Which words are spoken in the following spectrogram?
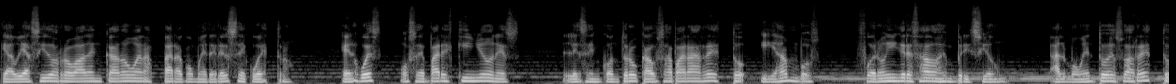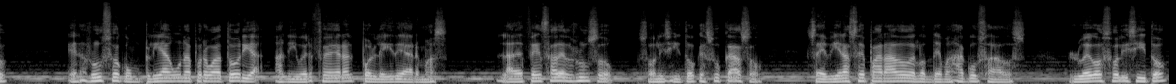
que había sido robada en Canóvanas para cometer el secuestro. El juez José Párez Quiñones les encontró causa para arresto y ambos fueron ingresados en prisión. Al momento de su arresto, el ruso cumplía una probatoria a nivel federal por ley de armas. La defensa del ruso solicitó que su caso se viera separado de los demás acusados. Luego solicitó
